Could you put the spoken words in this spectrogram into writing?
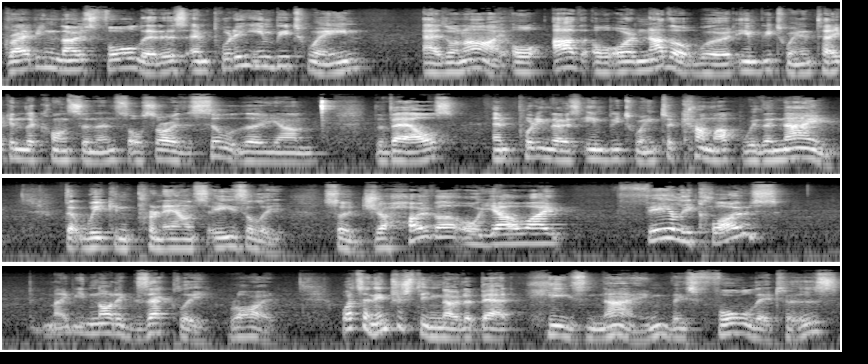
grabbing those four letters and putting in between Adonai, or other, or, or another word in between, and taking the consonants, or sorry, the the um, the vowels, and putting those in between to come up with a name that we can pronounce easily. So Jehovah or Yahweh, fairly close, but maybe not exactly right. What's an interesting note about his name, these four letters,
